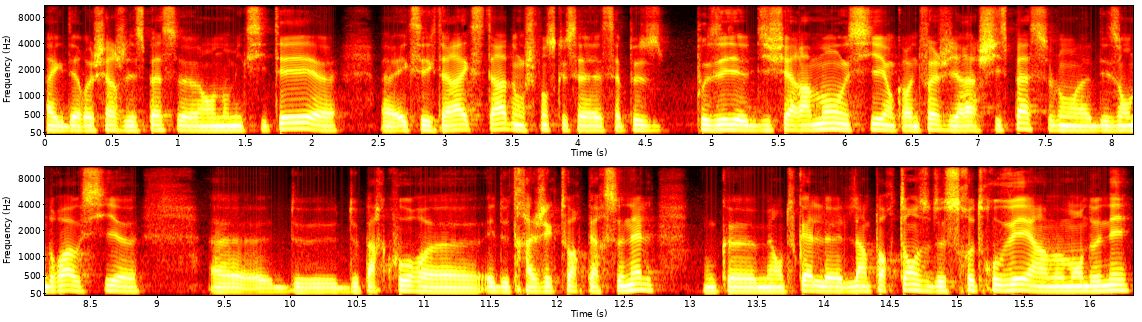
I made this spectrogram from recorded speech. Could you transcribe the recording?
avec des recherches d'espace en non mixité, etc., etc. Donc, je pense que ça, ça, peut se poser différemment aussi. Encore une fois, je hiérarchise pas selon des endroits aussi. Euh, de, parcours euh, et de trajectoire personnelle. Donc, euh, mais en tout cas, l'importance de se retrouver à un moment donné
